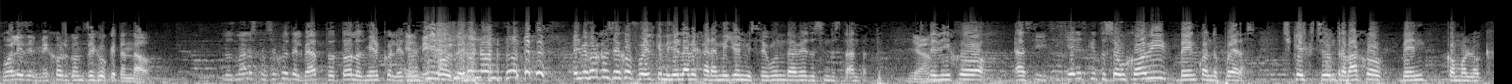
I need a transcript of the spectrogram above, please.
¿Cuál es el mejor consejo que te han dado? Los malos consejos del Beato todos los miércoles. El mejor, no, no, no. El mejor consejo fue el que me dio el ave Jaramillo en mi segunda vez haciendo stand-up. Ya. Me dijo así, si quieres que esto sea un hobby, ven cuando puedas. Si quieres que esto sea un trabajo, ven como loca.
